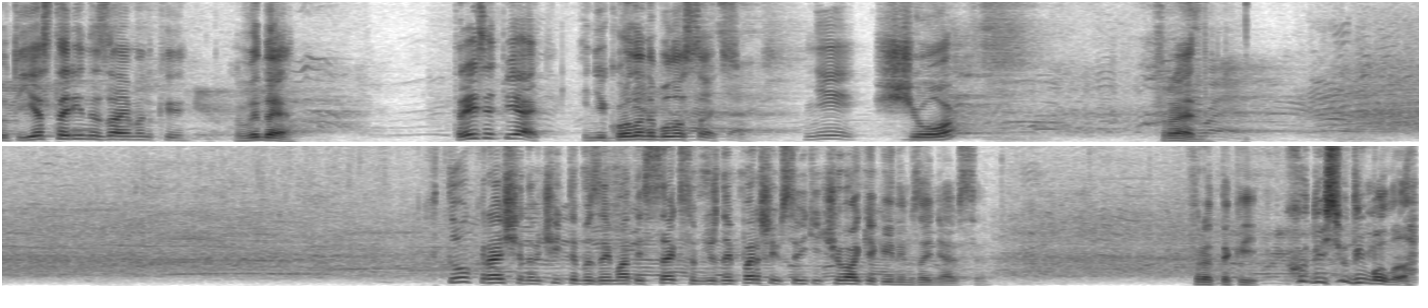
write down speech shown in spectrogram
Тут є старі незайманки. Веде. 35. І ніколи не було сексу. Ні. Що? Фред. Хто краще навчить тебе займатися сексом, ніж найперший в світі чувак, який ним зайнявся? Фред такий: Ходи сюди, мала,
